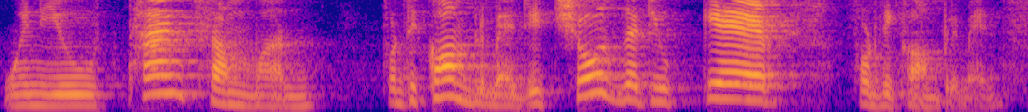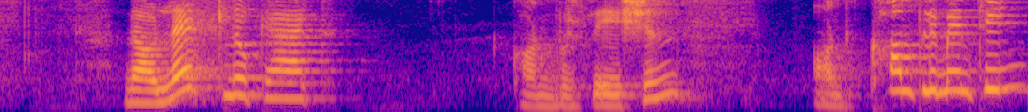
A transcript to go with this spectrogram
when you thank someone for the compliment. It shows that you care for the compliments. Now let's look at conversations on complimenting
